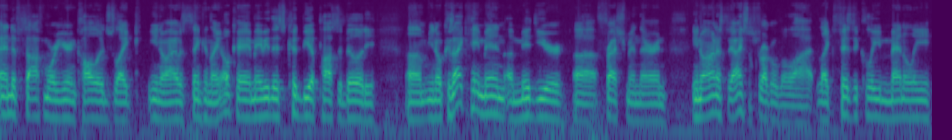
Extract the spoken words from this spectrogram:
end of sophomore year in college. Like you know, I was thinking like, okay, maybe this could be a possibility. Um, you know, because I came in a mid-year uh, freshman there, and you know, honestly, I struggled a lot, like physically, mentally,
